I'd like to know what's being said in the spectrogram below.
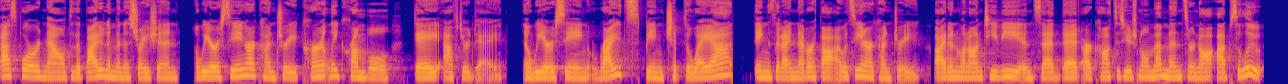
Fast forward now to the Biden administration, and we are seeing our country currently crumble day after day and we are seeing rights being chipped away at, things that I never thought I would see in our country. Biden went on TV and said that our constitutional amendments are not absolute.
